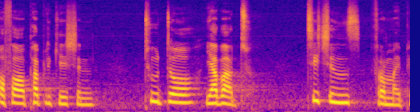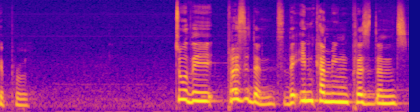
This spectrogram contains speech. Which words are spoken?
of our publication, Thuto ya Batho, Teachings from My People. To the President, the incoming President,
